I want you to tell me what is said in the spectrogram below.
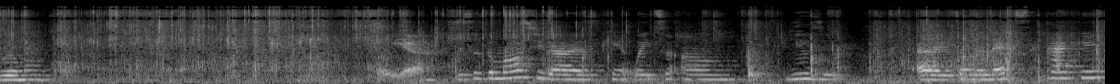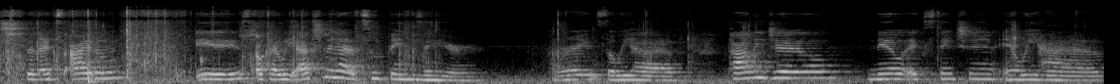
real moss. So yeah, this is the moss, you guys. Can't wait to um use it. All right, so the next package, the next item is, okay, we actually have two things in here. All right, so we have polygel nail extension and we have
